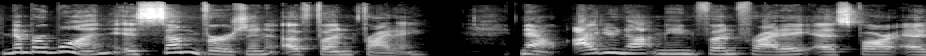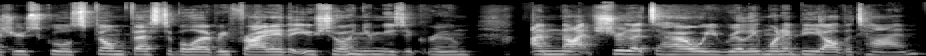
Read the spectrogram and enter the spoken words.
number one is some version of Fun Friday. Now, I do not mean Fun Friday as far as your school's film festival every Friday that you show in your music room. I'm not sure that's how we really want to be all the time.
